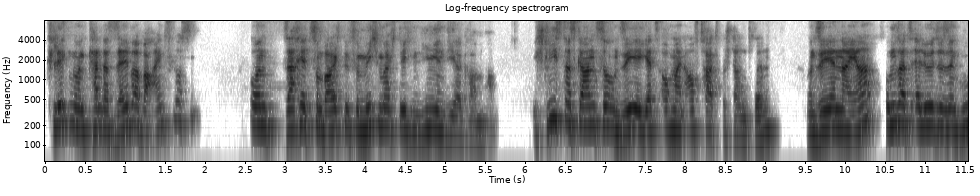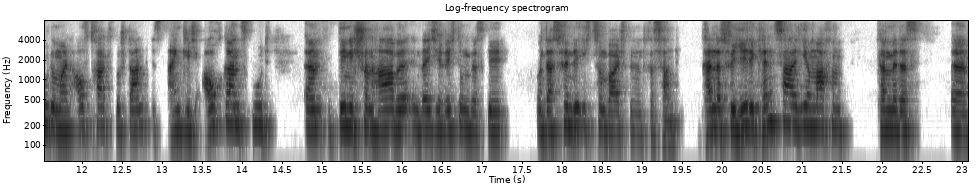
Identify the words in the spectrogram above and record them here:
klicken und kann das selber beeinflussen. Und sage jetzt zum Beispiel, für mich möchte ich ein Liniendiagramm haben. Ich schließe das Ganze und sehe jetzt auch meinen Auftragsbestand drin und sehe, naja, Umsatzerlöse sind gut und mein Auftragsbestand ist eigentlich auch ganz gut, ähm, den ich schon habe, in welche Richtung das geht. Und das finde ich zum Beispiel interessant kann das für jede Kennzahl hier machen, kann mir das äh,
